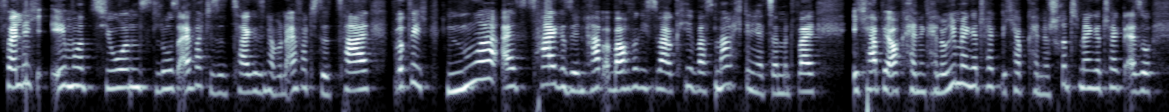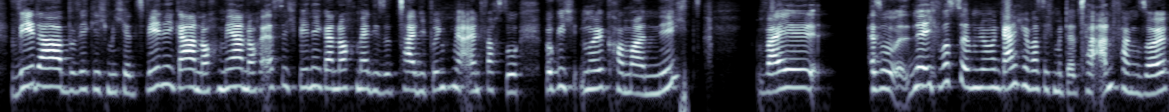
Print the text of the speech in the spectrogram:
völlig emotionslos einfach diese Zahl gesehen habe und einfach diese Zahl wirklich nur als Zahl gesehen habe, aber auch wirklich so war, okay, was mache ich denn jetzt damit? Weil ich habe ja auch keine Kalorien mehr getrackt, ich habe keine Schritte mehr getrackt, also weder bewege ich mich jetzt weniger, noch mehr, noch esse ich weniger, noch mehr. Diese Zahl, die bringt mir einfach so wirklich 0, nichts, weil also, ne, ich wusste im Moment gar nicht mehr, was ich mit der Zahl anfangen soll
